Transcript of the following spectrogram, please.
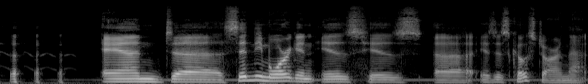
and uh, Cindy Morgan is his uh, is his co-star in that.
